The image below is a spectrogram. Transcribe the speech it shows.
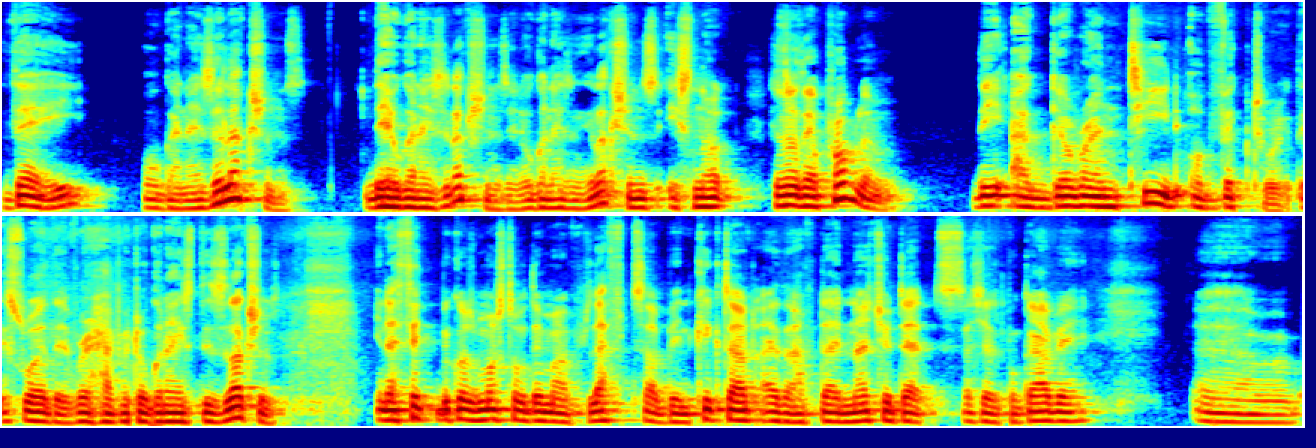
they organize elections. They organize elections, and organizing elections is not, is not their problem. They are guaranteed of victory. That's why they're very happy to organize these elections. And I think because most of them have left, have been kicked out, either have died natural deaths, such as Mugabe. Uh,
